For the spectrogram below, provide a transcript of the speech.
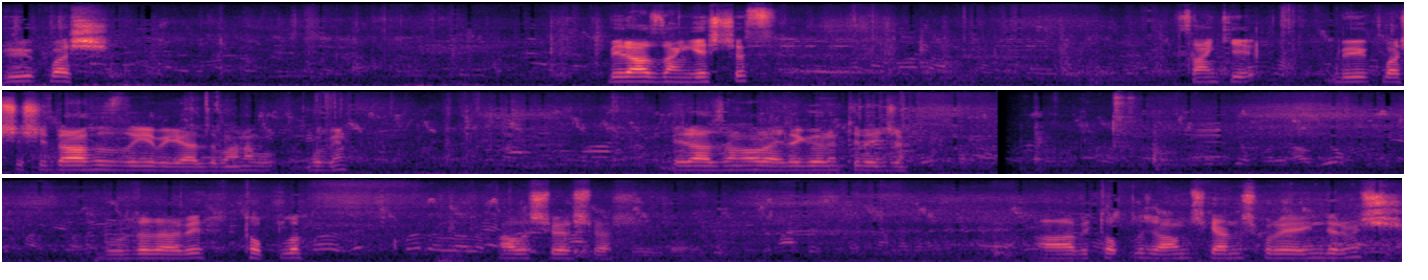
Büyükbaş birazdan geçeceğiz. Sanki büyükbaş işi daha hızlı gibi geldi bana bu, bugün. Birazdan orayı da görüntüleyeceğim. Burada da bir toplu alışveriş var. Abi topluca almış gelmiş buraya indirmiş.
